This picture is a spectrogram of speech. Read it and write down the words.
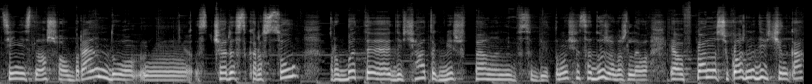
цінність нашого бренду через красу робити дівчаток більш впевненими в собі. Тому що це дуже важливо. Я впевнена, що кожна дівчинка,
